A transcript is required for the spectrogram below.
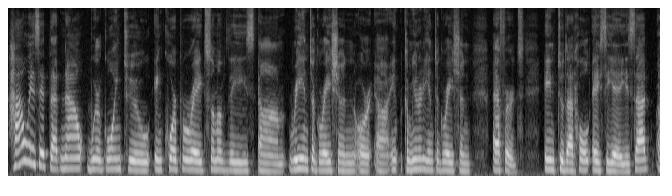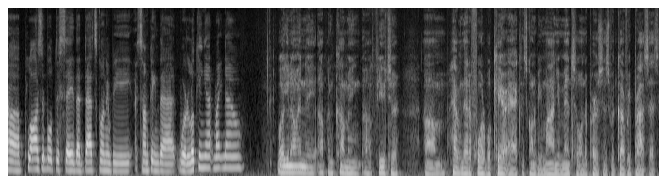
how is it that now we're going to incorporate some of these um, reintegration or uh, in community integration efforts into that whole ACA? Is that uh, plausible to say that that's going to be something that we're looking at right now? Well, you know, in the up and coming uh, future, um, having that Affordable Care Act is going to be monumental in the person's recovery process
